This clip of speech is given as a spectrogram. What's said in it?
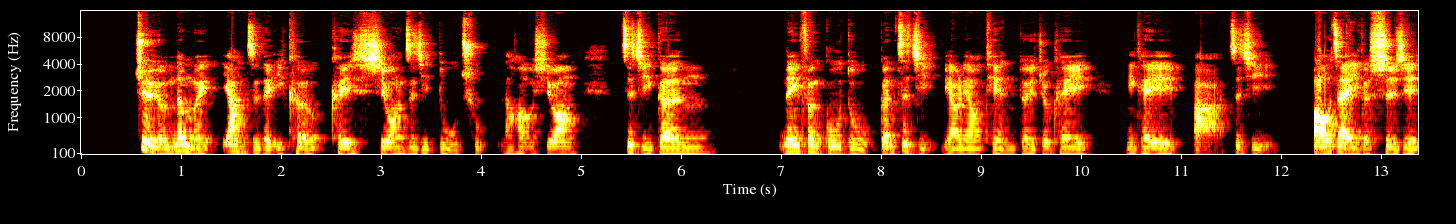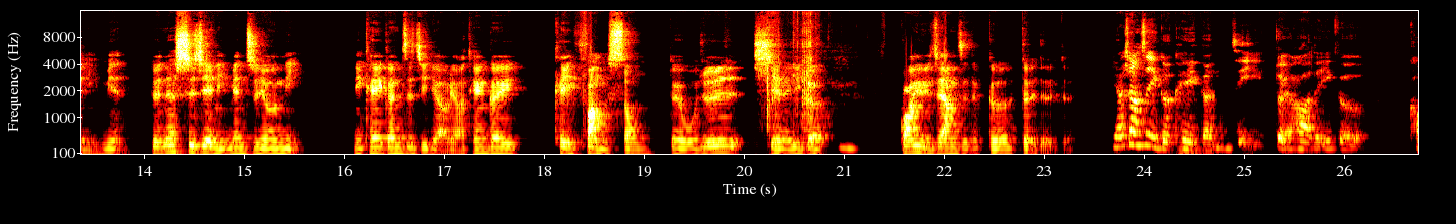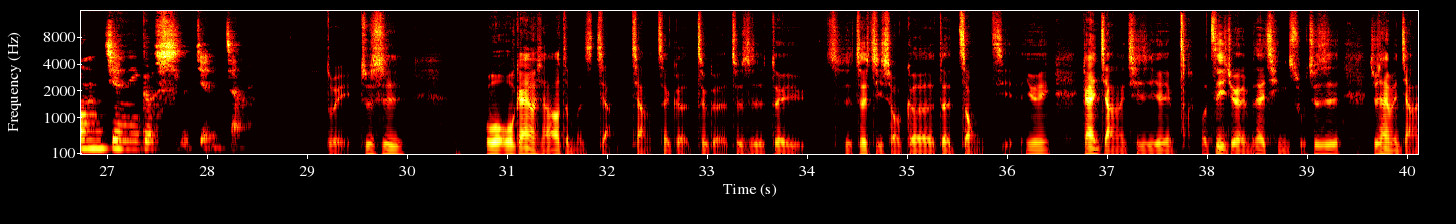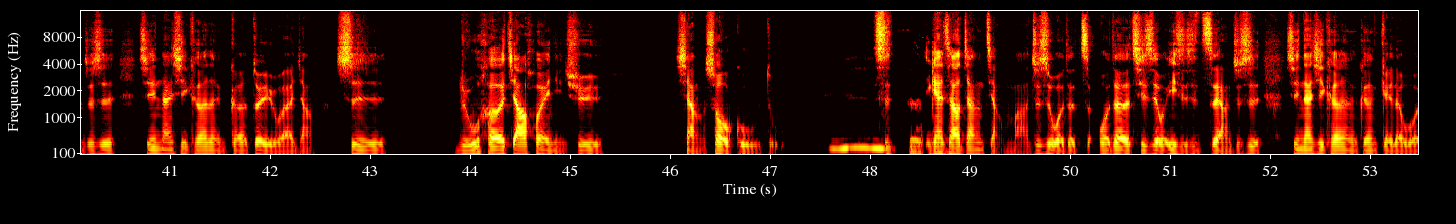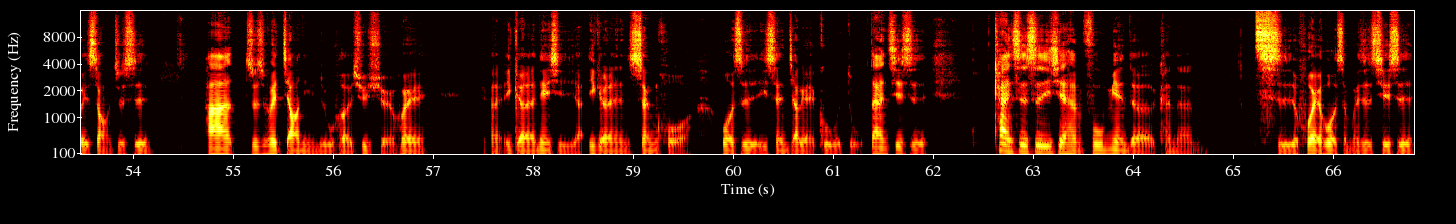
就有那么样子的一刻，可以希望自己独处，然后希望自己跟那一份孤独跟自己聊聊天，对，就可以，你可以把自己包在一个世界里面。对，那世界里面只有你，你可以跟自己聊聊天，可以可以放松。对，我就是写了一个关于这样子的歌，对对对，比较像是一个可以跟自己对话的一个空间，一个时间这样。对，就是我我刚才有想要怎么讲讲这个这个，就是对于这这几首歌的总结，因为刚才讲的其实也我自己觉得也不太清楚，就是就像你们讲的，就是其实南希可恩的歌对于我来讲是。如何教会你去享受孤独？嗯，是应该是要这样讲嘛？就是我的我的其实我意思是这样，就是其实南希可恩更给了我一种，就是他就是会教你如何去学会呃一个人练习一个人生活，或是一生交给孤独。但其实看似是一些很负面的可能词汇或什么，是其实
